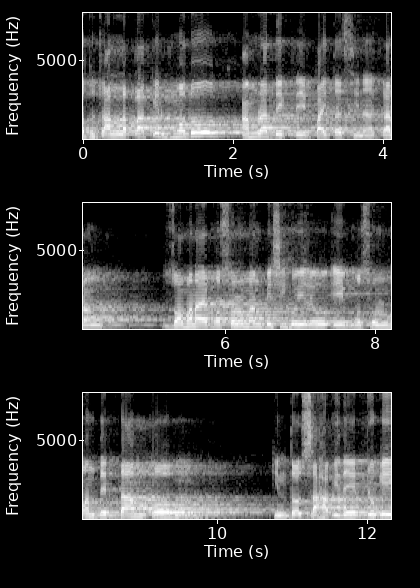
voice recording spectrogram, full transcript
অথচ আল্লাহ পাকের মদত আমরা দেখতে পাইতাছি না, কারণ জমানায় মুসলমান বেশি হইলেও এই মুসলমানদের দাম কম। কিন্তু সাহাবিদের যুগে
